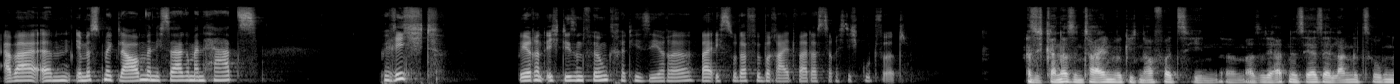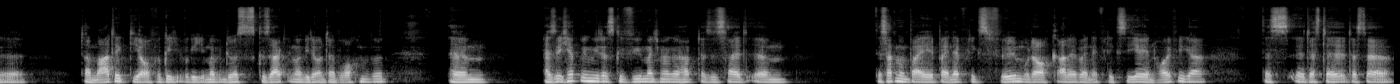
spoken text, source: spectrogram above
Aber ähm, ihr müsst mir glauben, wenn ich sage, mein Herz bricht, während ich diesen Film kritisiere, weil ich so dafür bereit war, dass der richtig gut wird. Also ich kann das in Teilen wirklich nachvollziehen. Ähm, also der hat eine sehr, sehr langgezogene Dramatik, die auch wirklich, wirklich immer, du hast es gesagt, immer wieder unterbrochen wird. Ähm, also ich habe irgendwie das Gefühl manchmal gehabt, dass es halt, ähm, das hat man bei, bei Netflix-Filmen oder auch gerade bei Netflix-Serien häufiger, dass, äh, dass, der, dass da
